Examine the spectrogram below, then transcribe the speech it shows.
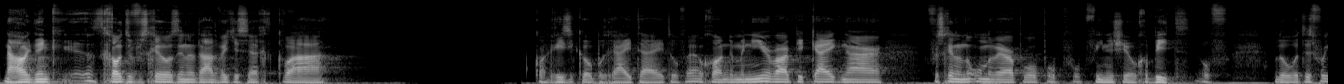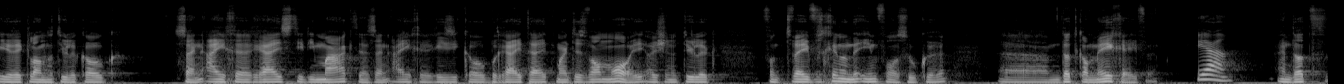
Nou, ik denk het grote verschil is inderdaad wat je zegt qua, qua risicobereidheid. Of gewoon de manier waarop je kijkt naar verschillende onderwerpen op, op, op financieel gebied. Of bedoel, het is voor iedere klant natuurlijk ook zijn eigen reis die hij maakt en zijn eigen risicobereidheid. Maar het is wel mooi als je natuurlijk van twee verschillende invalshoeken um, dat kan meegeven. Ja. En dat,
